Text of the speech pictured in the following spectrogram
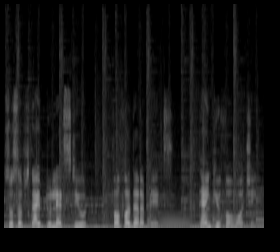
So subscribe to Let's Tute for further updates. Thank you for watching.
